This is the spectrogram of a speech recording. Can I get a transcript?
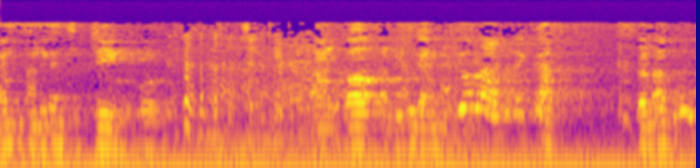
Kan ini kan jeding kok. Angkok kan gitu kan. Yo ora aku nekat. dan aku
